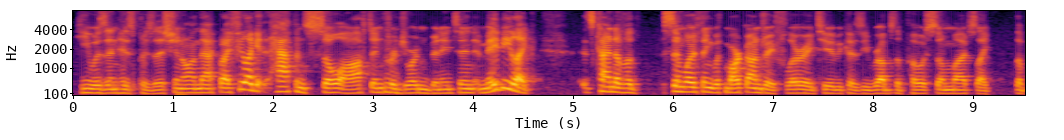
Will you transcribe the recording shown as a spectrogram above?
he was in his position on that. But I feel like it happens so often for Jordan Binnington. And maybe like it's kind of a similar thing with Marc Andre Fleury too, because he rubs the post so much. Like the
